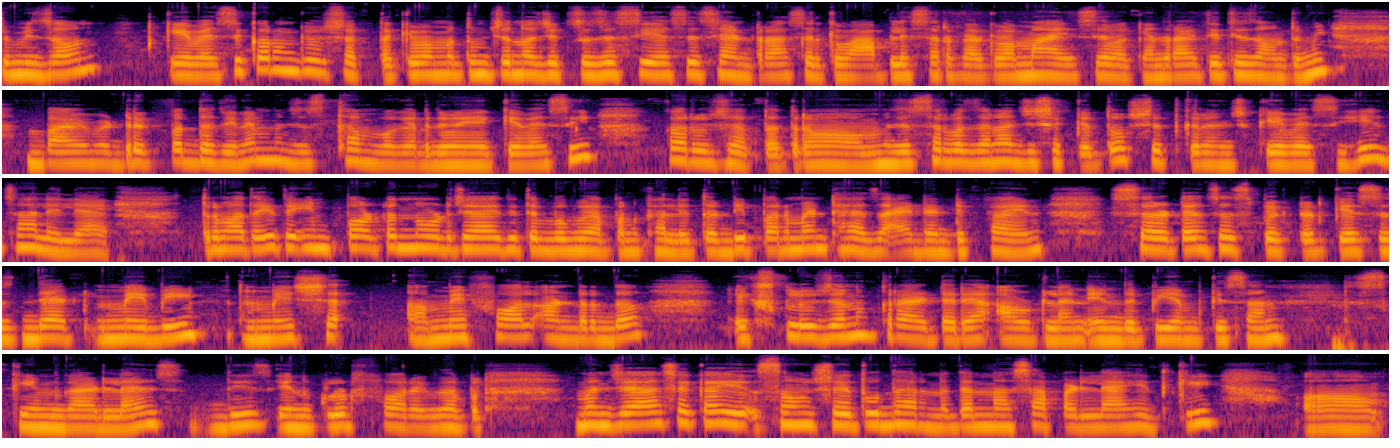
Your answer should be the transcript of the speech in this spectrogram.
तुम्ही जाऊन के वाय सी करून घेऊ शकता किंवा मग तुमच्या नजीकचं जे सी एस सी सेंटर असेल किंवा आपले सरकार किंवा माहिती सेवा केंद्र आहे तिथे जाऊन तुम्ही बायोमेट्रिक पद्धतीने म्हणजे थंब वगैरे देऊन के वाय सी करू शकता. तर म्हणजे सर्वजणांची शक्यतो शेतकऱ्यांची के वाय सी ही झालेली आहे. तर मग आता इथे इम्पॉर्टंट नोट जे आहे तिथे बघूया आपण खाली. तर department has identified certain suspected cases that may be may श Uh, may fall under the exclusion criteria outlined in the PM Kisan scheme guidelines. These include, for example, म्हणजे असे काही संशयित उदाहरणं त्यांना सापडले आहेत की uh,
